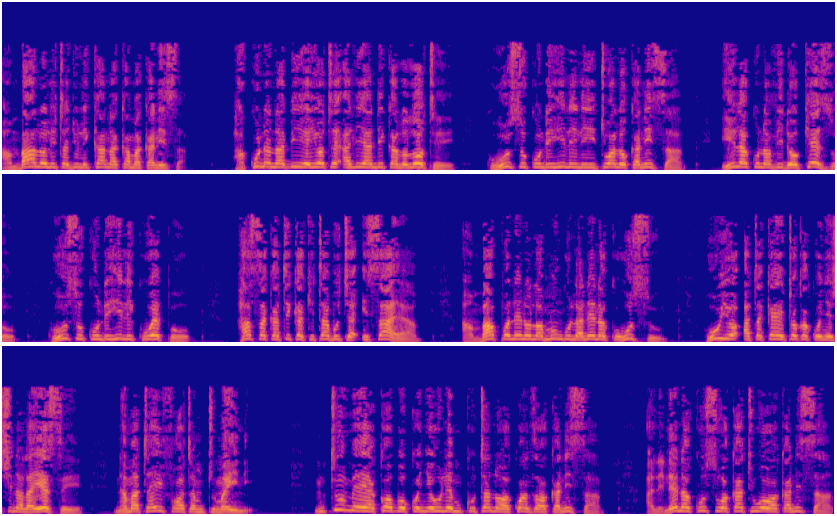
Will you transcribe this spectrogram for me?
ambalo litajulikana kama kanisa. Hakuna nabii yeyote aliyeandika lolote kuhusu kundi hili liitwalo kanisa ila kuna vidokezo kuhusu kundi hili kuwepo hasa katika kitabu cha isaya ambapo neno la mungu lanena kuhusu huyo atakayetoka kwenye shina la yese na mataifa watamtumaini. Mtume yakobo kwenye ule mkutano wa kwanza wa kanisa alinena kuhusu wakati huo wa kanisa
